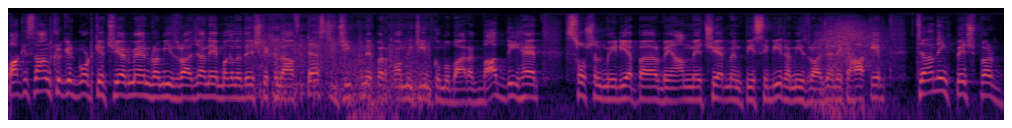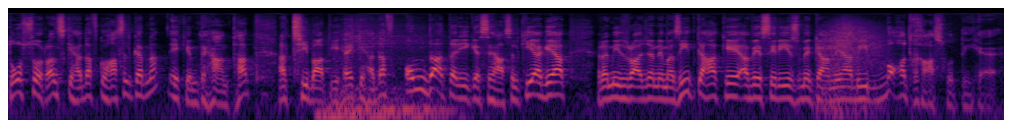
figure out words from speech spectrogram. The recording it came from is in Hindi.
पाकिस्तान क्रिकेट बोर्ड के चेयरमैन रमीज राजा ने बांग्लादेश के खिलाफ टेस्ट जीतने पर कौमी टीम को मुबारकबाद दी है। सोशल मीडिया पर बयान में चेयरमैन पीसीबी रमीज राजा ने कहा कि टर्निंग पिच पर 200 रन के हदफ को हासिल करना एक इम्तहान था। अच्छी बात यह है कि हदफ उमदा तरीके से हासिल किया गया। रमीज राजा ने मजीद कहा कि अवे सीरीज़ में कामयाबी बहुत खास होती है।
